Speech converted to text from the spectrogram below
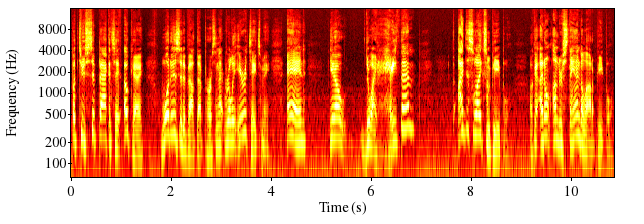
but to sit back and say, okay, what is it about that person that really irritates me? And, you know, do I hate them? I dislike some people. Okay, I don't understand a lot of people.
